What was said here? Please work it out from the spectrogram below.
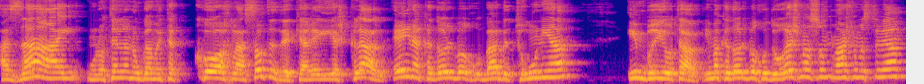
אזי הוא נותן לנו גם את הכוח לעשות את זה, כי הרי יש כלל, אין הקדוש ברוך הוא בא בטרוניה עם בריאותיו. אם הקדוש ברוך הוא דורש משהו, משהו מסוים,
